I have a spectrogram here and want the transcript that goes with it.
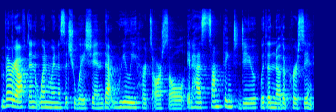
Very often, when we're in a situation that really hurts our soul, it has something to do with another person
